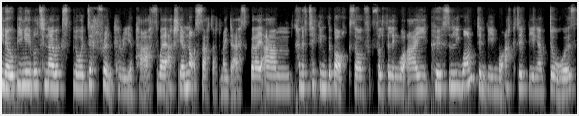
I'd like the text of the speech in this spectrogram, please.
you know, being able to now explore a different career path where actually I'm not sat at my desk, but I am kind of ticking the box of fulfilling what I personally want in being more active, being outdoors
